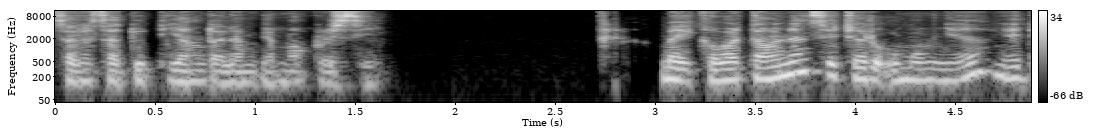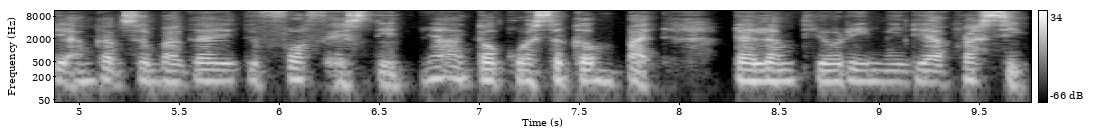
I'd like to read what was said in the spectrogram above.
salah satu tiang dalam demokrasi. Baik, kewartawanan secara umumnya ya, dianggap sebagai the fourth estate ya, atau kuasa keempat dalam teori media klasik.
